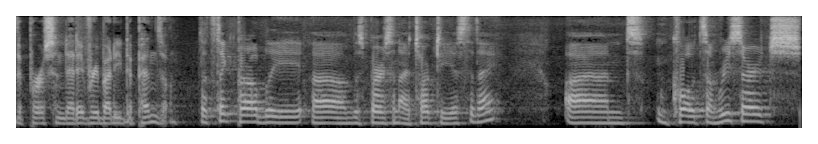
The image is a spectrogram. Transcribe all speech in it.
the person that everybody depends on. Let's take probably um, this person I talked to yesterday and quote some research,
